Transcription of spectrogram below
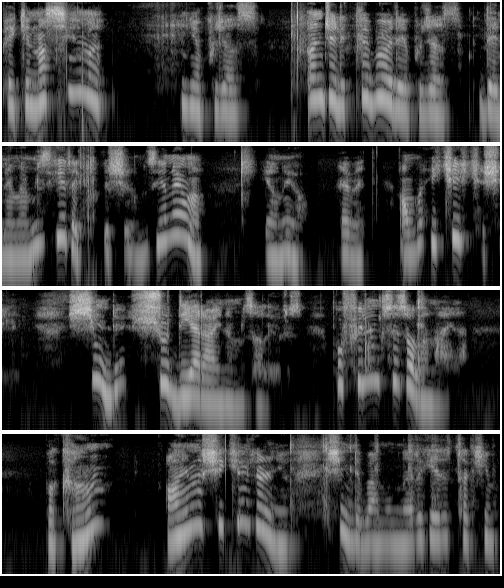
Peki nasıl mı yapacağız? Öncelikle böyle yapacağız. Denememiz gerek. Işığımız yanıyor mu? Yanıyor. Evet. Ama iki kişilik. Şimdi şu diğer aynamızı alıyoruz. Bu filmsiz olan ayna. Bakın. Aynı şekil görünüyor. Şimdi ben bunları geri takayım.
